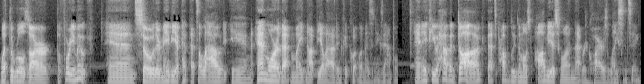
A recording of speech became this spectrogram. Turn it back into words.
what the rules are before you move. And so there may be a pet that's allowed in Anmore that might not be allowed in Coquitlam as an example. And if you have a dog, that's probably the most obvious one that requires licensing.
